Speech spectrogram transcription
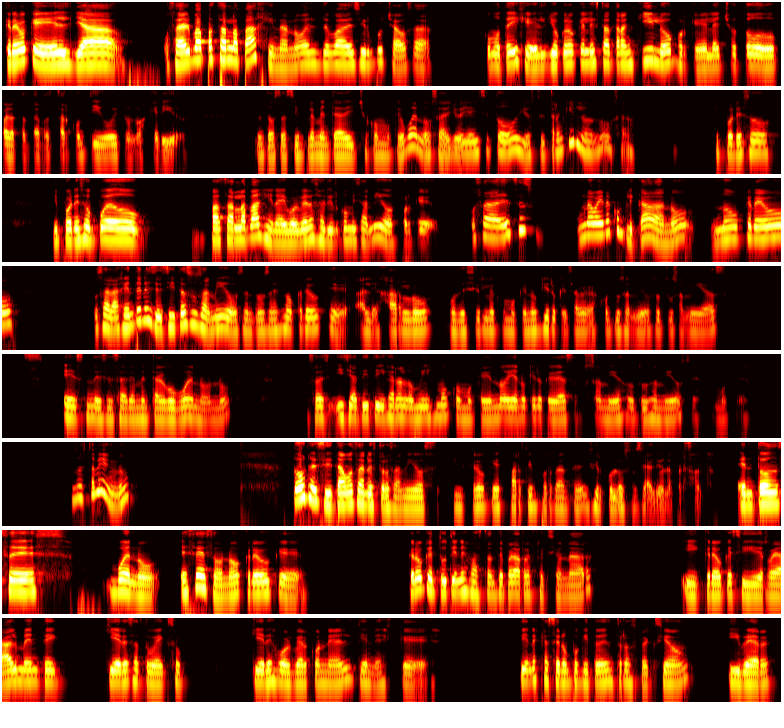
creo que él ya, o sea, él va a pasar la página, ¿no? Él te va a decir, pucha, o sea, como te dije, él, yo creo que él está tranquilo porque él ha hecho todo para tratar de estar contigo y tú no has querido. Entonces simplemente ha dicho como que, bueno, o sea, yo ya hice todo, yo estoy tranquilo, ¿no? O sea, y por eso, y por eso puedo pasar la página y volver a salir con mis amigos, porque, o sea, eso es una vaina complicada, ¿no? No creo, o sea, la gente necesita a sus amigos, entonces no creo que alejarlo o decirle como que no quiero que salgas con tus amigos o tus amigas es necesariamente algo bueno, ¿no? O sea, y si a ti te dijeran lo mismo, como que no, ya no quiero que veas a tus amigas o tus amigos, es como que no está bien, ¿no? Todos necesitamos a nuestros amigos y creo que es parte importante del círculo social de una persona. Entonces, bueno, es eso, ¿no? Creo que creo que tú tienes bastante para reflexionar y creo que si realmente quieres a tu ex o quieres volver con él, tienes que tienes que hacer un poquito de introspección y ver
